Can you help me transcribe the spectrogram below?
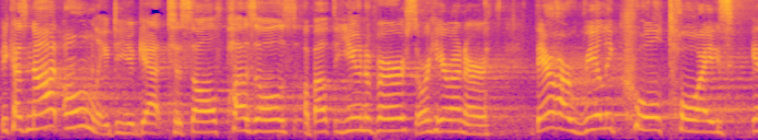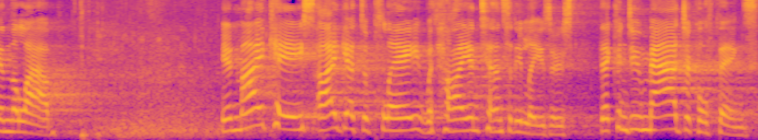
because not only do you get to solve puzzles about the universe or here on Earth, there are really cool toys in the lab. In my case, I get to play with high intensity lasers that can do magical things,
